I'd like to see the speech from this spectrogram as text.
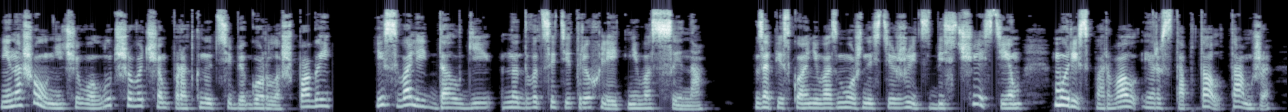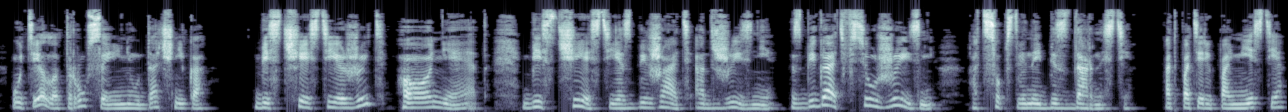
не нашел ничего лучшего, чем проткнуть себе горло шпагой и свалить долги на 23-летнего сына. Записку о невозможности жить с бесчестием Морис порвал и растоптал там же, у тела труса и неудачника. Бесчестие жить? О, нет! Бесчестие сбежать от жизни, сбегать всю жизнь от собственной бездарности, от потери поместья,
